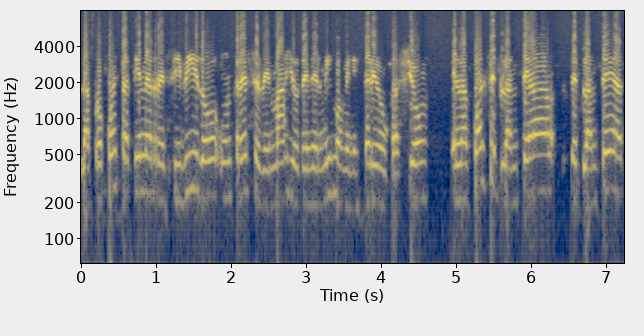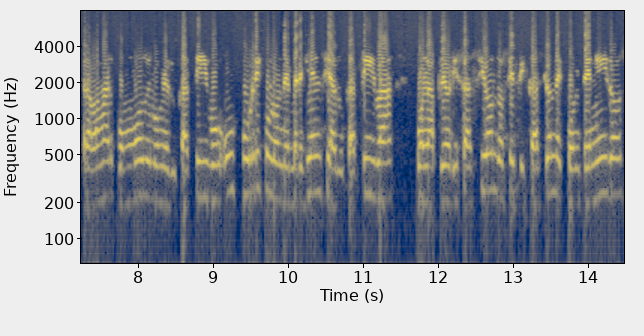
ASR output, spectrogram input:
la propuesta tiene recibido un 13 de mayo desde el mismo Ministerio de Educación, en la cual se plantea se plantea trabajar con módulos educativos, un currículum de emergencia educativa con la priorización, dosificación de contenidos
